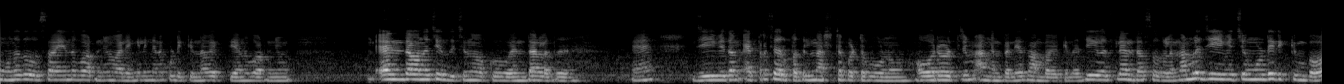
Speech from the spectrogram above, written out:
മൂന്ന് ദിവസമായി എന്ന് പറഞ്ഞു അല്ലെങ്കിൽ ഇങ്ങനെ കുടിക്കുന്ന വ്യക്തിയാന്ന് പറഞ്ഞു. എന്താ ഒന്ന് ചിന്തിച്ച് നോക്കൂ എന്താ ഉള്ളത്? ഏഹ് ജീവിതം എത്ര ചെറുപ്പത്തിൽ നഷ്ടപ്പെട്ടു പോണു? ഓരോരുത്തരും അങ്ങനെ തന്നെ സംഭവിക്കുന്നത് ജീവിതത്തിൽ എന്താ സുഖം? നമ്മൾ ജീവിച്ചും കൊണ്ടിരിക്കുമ്പോൾ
